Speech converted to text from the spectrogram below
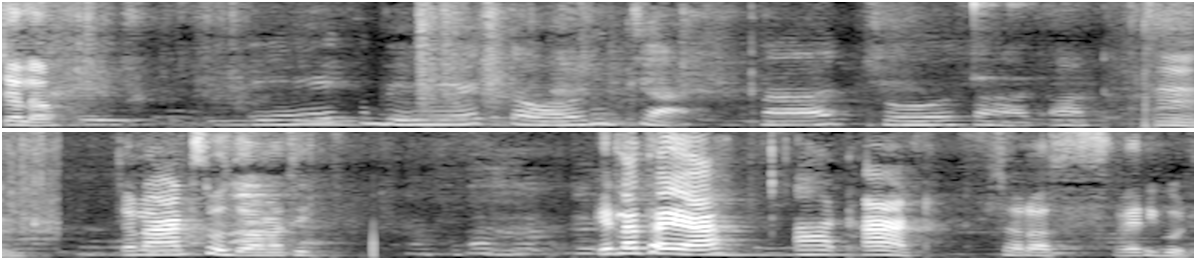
ચલો. એક બે ત્રણ ચાર પાંચ છ સાત આઠ. હમ. ચલો આઠ શોધો આમાંથી. કેટલા થયા? આઠ. આઠ. સરસ. વેરી ગુડ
